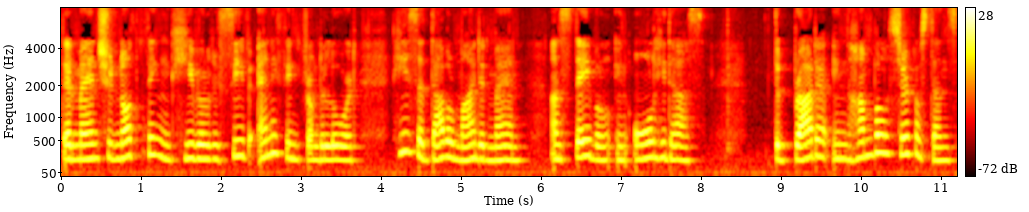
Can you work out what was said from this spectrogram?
That man should not think he will receive anything from the Lord. He is a double minded man, unstable in all he does. The brother in humble circumstance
